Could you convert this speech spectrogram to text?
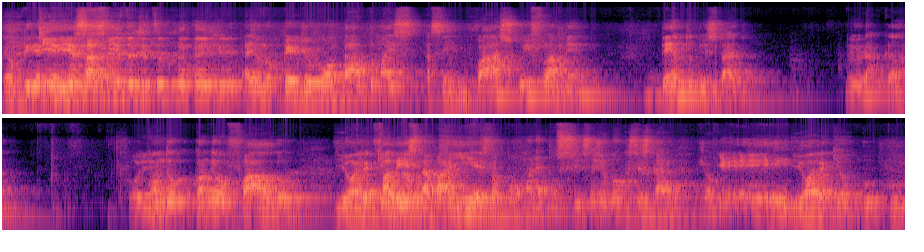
Eu queria ter essa vida de tudo quanto é jeito. Aí eu não perdi o contato, mas assim, Vasco e Flamengo, dentro do estádio do Huracan, foi. Quando, quando eu falo e olha eu que falei eu isso na Bahia, eles falam, pô, mas não é possível, você jogou com esses caras. Joguei. E olha que eu, o, o,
